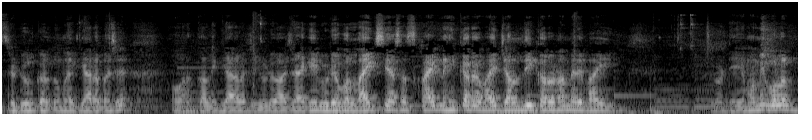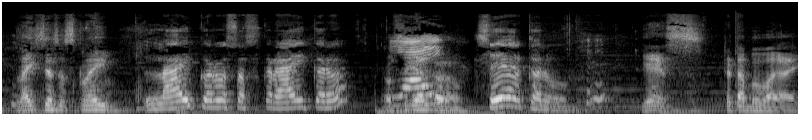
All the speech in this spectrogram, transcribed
शेड्यूल कर दूँगा ग्यारह बजे। और कल ग्यारह बजे वीडियो आ जाएगी। वीडियो को लाइक शेयर सब्सक्राइब नहीं कर रहे भाई जल्दी करो ना मेरे भाई। चलो ठीक है मम्मी बोलो लाइक शेयर सब्सक्राइब लाइक करो सब्सक्राइब करो। और शेयर करो। शेयर करो। यस टाटा बाय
